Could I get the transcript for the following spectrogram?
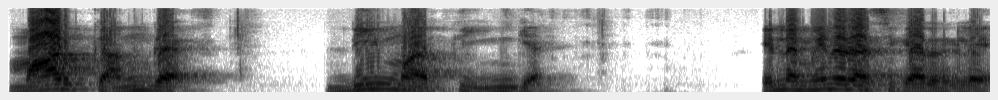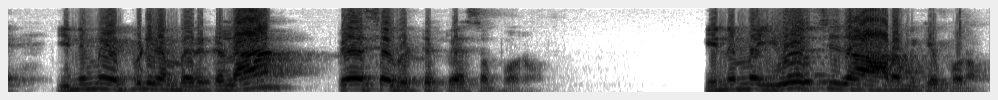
மார்க் அங்க டி மார்க் இங்க. என்ன மீனராசிக்காரர்களே இனிமே எப்படி நம்ம இருக்கலாம்? பேச விட்டு பேச போறோம். இனிமே யோசிச்சு தான் ஆரம்பிக்க போறோம்.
